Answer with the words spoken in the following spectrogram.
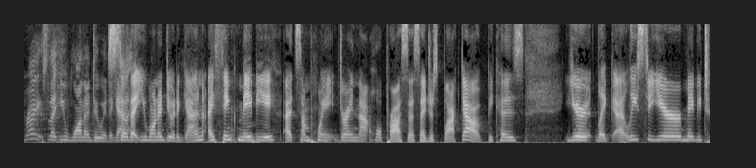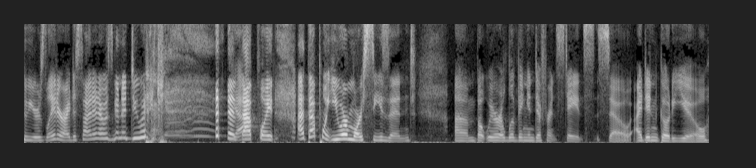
Right, so that you want to do it again. so that you want to do it again. I think maybe at some point during that whole process I just blacked out because you're like at least a year, maybe 2 years later I decided I was going to do it again. at Yeah. that point, at that point you were more seasoned. Um, but we were living in different states, so I didn't go to you.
